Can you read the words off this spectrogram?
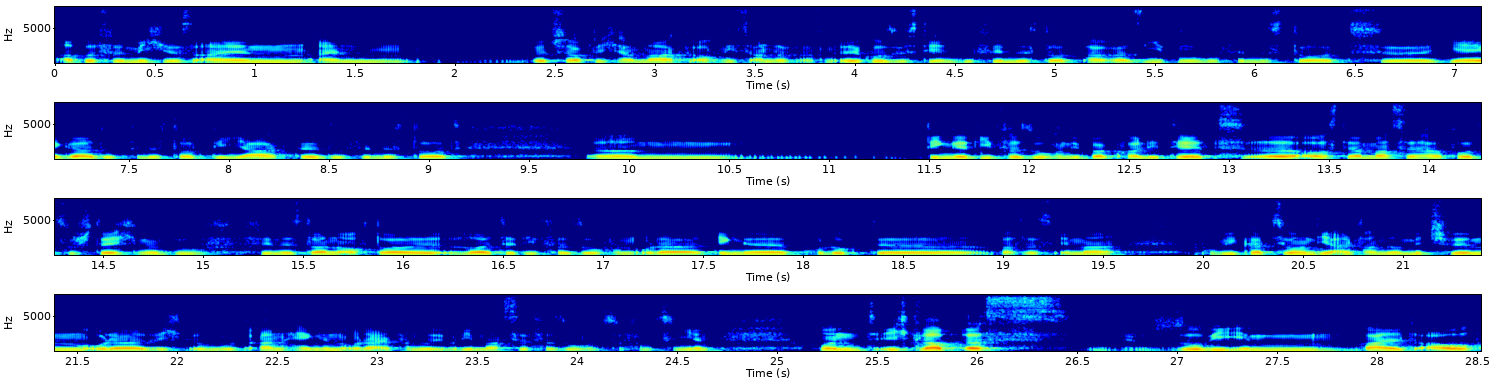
aber für mich ist ein, ein wirtschaftlicher Markt auch nichts anderes als ein Ökosystem. Du findest dort Parasiten, du findest dort äh, Jäger, du findest dort Gejagte, du findest dort ähm, Dinge, die versuchen, über Qualität äh, aus der Masse hervorzustechen und du findest dann auch Leute, die versuchen, oder Dinge, Produkte, was es immer, Publikationen, die einfach nur mitschwimmen oder sich irgendwo dranhängen oder einfach nur über die Masse versuchen zu funktionieren. Und ich glaube, dass so wie im Wald auch,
